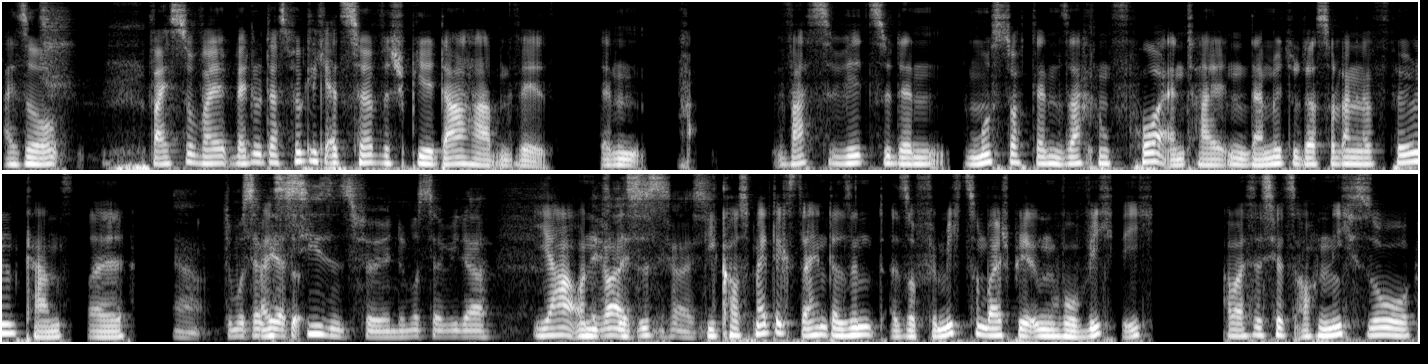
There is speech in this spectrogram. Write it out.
Also, weißt du, weil wenn du das wirklich als Service-Spiel da haben willst, dann was willst du denn? Du musst doch denn Sachen vorenthalten, damit du das so lange füllen kannst, weil ja, du musst ja wieder du, Seasons füllen, du musst ja wieder. Ja, und weiß, es ist, die Cosmetics dahinter sind also für mich zum Beispiel irgendwo wichtig, aber es ist jetzt auch nicht so,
